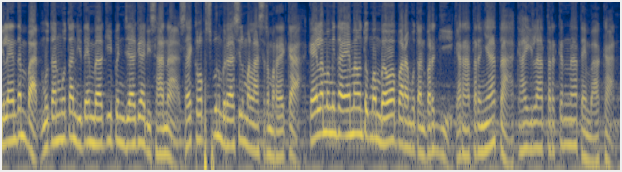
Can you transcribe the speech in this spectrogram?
Di lain tempat, mutan-mutan ditembaki penjaga di sana. Cyclops pun berhasil melaser mereka. Kayla meminta Emma untuk membawa para mutan pergi karena ternyata Kayla terkena tembakan.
